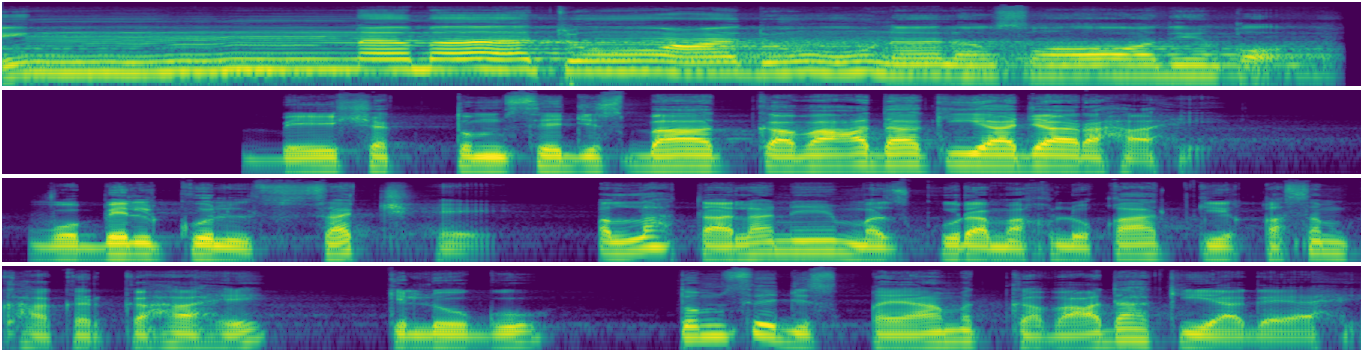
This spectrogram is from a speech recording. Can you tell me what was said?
انما توعدون لصادق. بے شک تم سے جس بات کا وعدہ کیا جا رہا ہے، وہ بالکل سچ ہے۔ اللہ تعالیٰ نے مذکورہ مخلوقات کی قسم کھا کر کہا ہے کہ لوگو، تم سے جس قیامت کا وعدہ کیا گیا ہے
